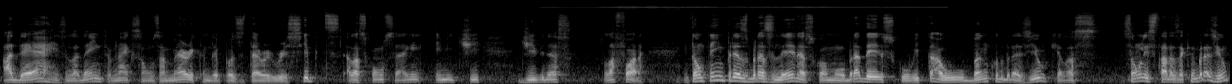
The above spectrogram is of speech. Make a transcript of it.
ADRs lá dentro, né, que são os American Depositary Receipts, elas conseguem emitir dívidas lá fora. Então tem empresas brasileiras como o Bradesco, o Itaú, o Banco do Brasil, que elas são listadas aqui no Brasil,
